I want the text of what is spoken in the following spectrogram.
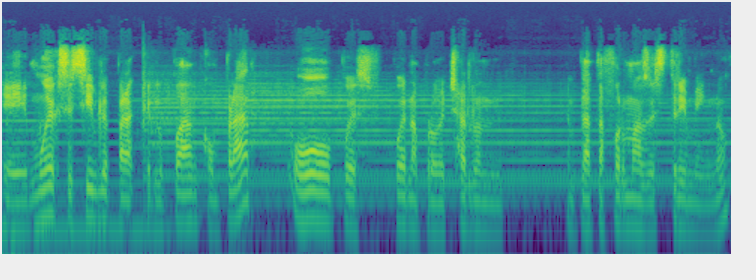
Eh, muy accesible para que lo puedan comprar o pues pueden aprovecharlo en, en plataformas de streaming, ¿no?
